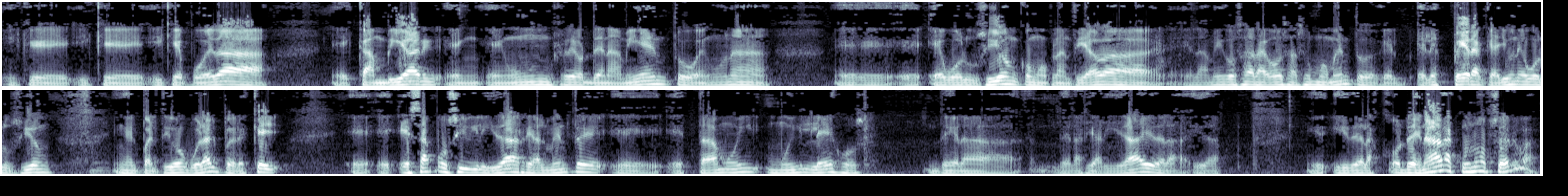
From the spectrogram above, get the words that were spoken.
y que, y que, y que pueda eh, cambiar en, en un reordenamiento, en una eh, evolución, como planteaba el amigo Zaragoza hace un momento, que él, él espera que haya una evolución en el Partido Popular, pero es que eh, eh, esa posibilidad realmente eh, está muy, muy lejos de la, de la realidad y de, la, y, de la- y- de las coordenadas que uno observa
